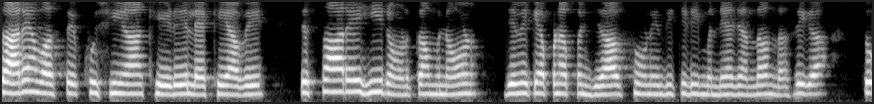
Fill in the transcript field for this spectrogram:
ਸਾਰਿਆਂ ਵਾਸਤੇ ਖੁਸ਼ੀਆਂ, ਖੇੜੇ ਲੈ ਕੇ ਆਵੇ ਤੇ ਸਾਰੇ ਹੀ ਰੌਣਕਾਂ ਮਨਾਉਣ। ਜਿਵੇਂ ਕਿ ਆਪਣਾ ਪੰਜਾਬ ਸੋਨੇ ਦੀ ਚਿੜੀ ਮੰਨਿਆ ਜਾਂਦਾ ਹੁੰਦਾ ਸੀਗਾ। ਸੋ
